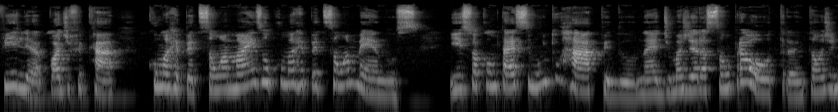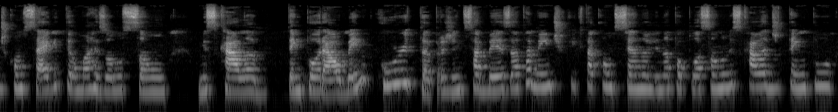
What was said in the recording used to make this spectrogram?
filha pode ficar com uma repetição a mais ou com uma repetição a menos. E isso acontece muito rápido, né, de uma geração para outra. Então a gente consegue ter uma resolução, uma escala temporal bem curta para a gente saber exatamente o que está acontecendo ali na população numa escala de tempo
